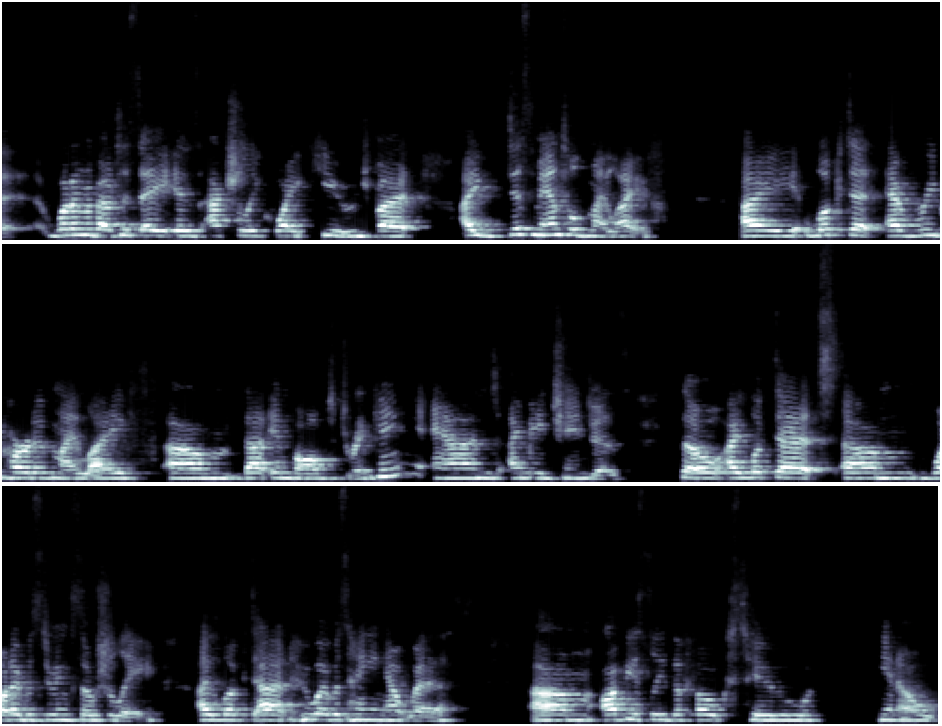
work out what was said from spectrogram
uh, what I'm about to say is actually quite huge, but I dismantled my life. I looked at every part of my life um, that involved drinking and I made changes. So I looked at um, what I was doing socially. I looked at who I was hanging out with. Um, obviously, the folks who, you know,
